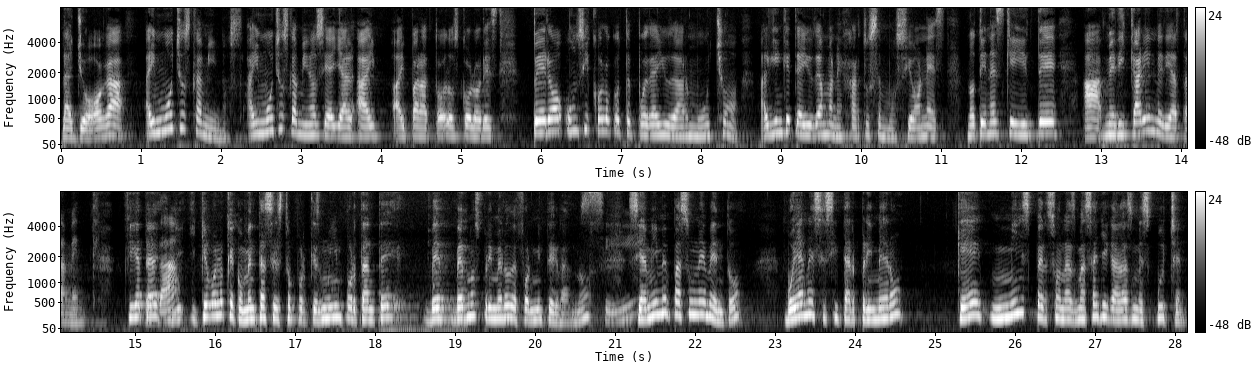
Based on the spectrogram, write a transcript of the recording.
la yoga, hay muchos caminos, hay muchos caminos y hay, hay, hay para todos los colores, pero un psicólogo te puede ayudar mucho, alguien que te ayude a manejar tus emociones, no tienes que irte a medicar inmediatamente. Fíjate, y, qué bueno que comentas esto porque es muy importante ver, vernos primero de forma integral, ¿no? Sí. Si a mí me pasa un evento, voy a necesitar primero que mis personas más allegadas me escuchen,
